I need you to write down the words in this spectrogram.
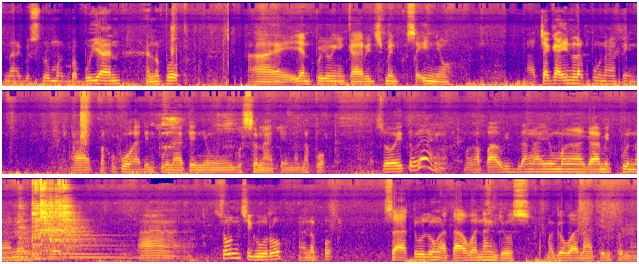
na gusto magbabuyan. Ano po? Ay, yan po yung encouragement ko sa inyo. At tsagain lang po natin. At makukuha din po natin yung gusto natin. Ano po? So ito lang, mga pawid lang nga yung mga gamit po namin. Ah, soon siguro, ano po? sa tulong at awa ng Diyos magawa natin to ng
